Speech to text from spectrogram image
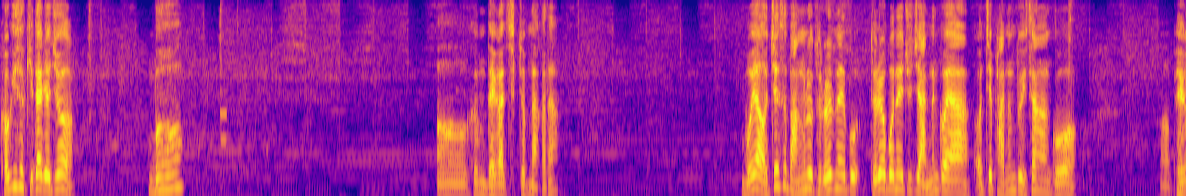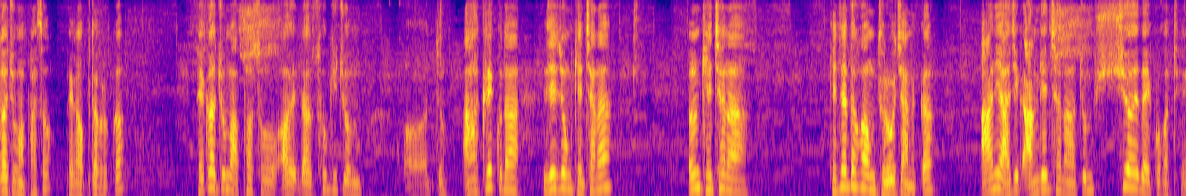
거기서 기다려줘 뭐? 어, 그럼 내가 직접 나가나? 뭐야, 어째서 방으로 들여내보, 들여보내주지 않는 거야. 어째 반응도 이상하고. 어, 배가 좀 아파서? 배가 아프다 그럴까? 배가 좀 아파서, 아, 나 속이 좀, 어, 좀, 아, 그랬구나. 이제 좀 괜찮아? 응, 괜찮아. 괜찮다고 하면 들어오지 않을까? 아니, 아직 안 괜찮아. 좀 쉬어야 될 것 같아.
